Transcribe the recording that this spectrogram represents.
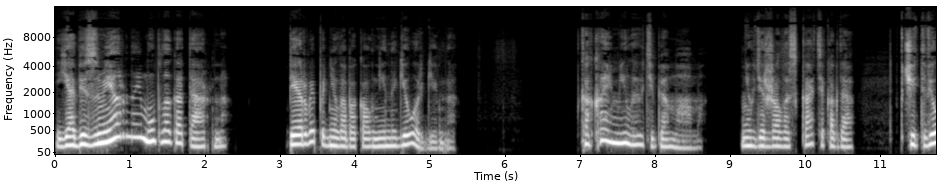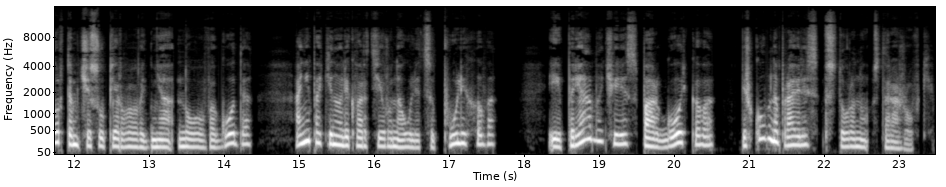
Я безмерно ему благодарна. Первой подняла бокал Нина Георгиевна. — Какая милая у тебя мама! — не удержалась Катя, когда в четвертом часу первого дня Нового года они покинули квартиру на улице Пулихова и прямо через парк Горького пешком направились в сторону Сторожовки.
